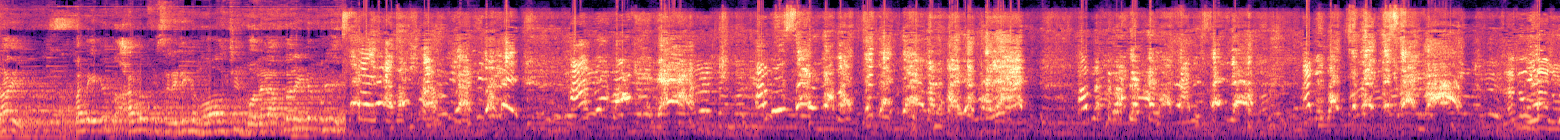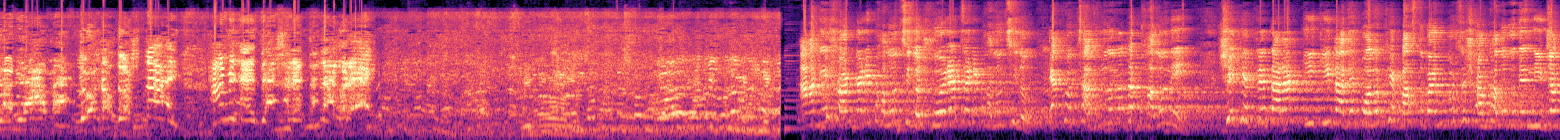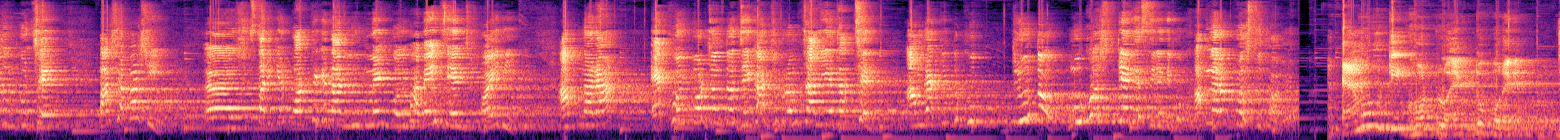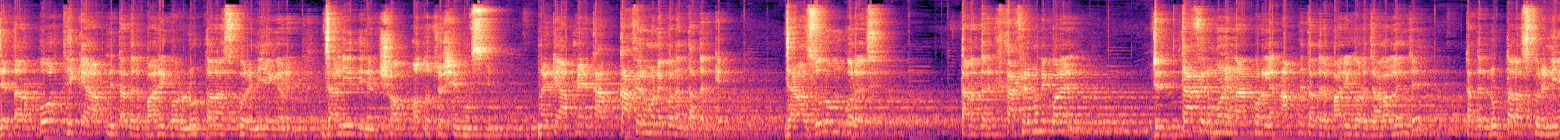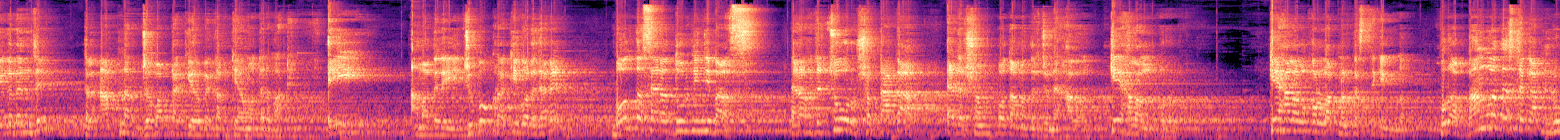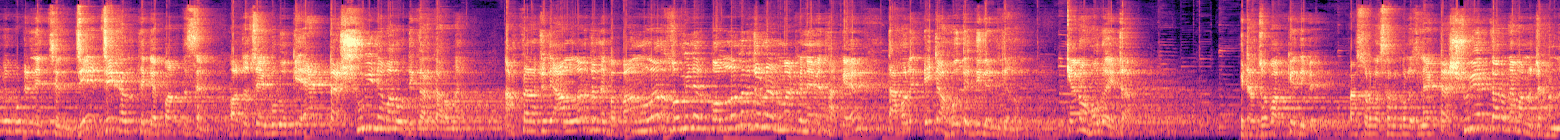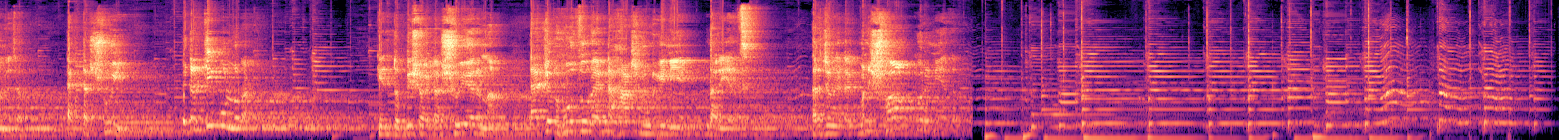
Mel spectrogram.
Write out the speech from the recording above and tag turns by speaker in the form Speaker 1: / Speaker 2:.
Speaker 1: ভাই মানে এটা তো আনো অফিসার এটা হওয়া উচিত বলেন আপনারা এটা করে
Speaker 2: আমি বাচ্চা
Speaker 3: হয়নি। আপনারা এখন পর্যন্ত যে কার্যক্রম চালিয়ে যাচ্ছেন, আমরা কিন্তু খুব দ্রুত মুখোশ টেনে ছিঁড়ে দিব। আপনারা প্রস্তুত হন
Speaker 4: এমন কি ঘটলো একটু পরে যে তারপর থেকে আপনি তাদের বাড়িঘর লুটতারাজ করে নিয়ে গেলেন, জ্বালিয়ে দিলেন সব, অথচ সে মুসলিম? নাকি আপনি কাফের মনে করেন তাদেরকে? যারা জুলুম করেছে তাদের কাফের মনে করেন? যে কাফের মনে না করলে আপনি তাদের বাড়িঘর জ্বালালেন যে, তাদের লুটতারাজ করে নিয়ে গেলেন যে তাহলে আপনার জবাবটা কি হবে কাল কিয়ামতের মাঠে? এই আমাদের এই যুবকরা কি বলে জানেন? বলতেছে, এরা দুর্নীতিবাজ এরা হচ্ছে চোর, সব টাকা এদের সম্পদ আমাদের জন্য হালাল। কে হালাল করল? কে হালাল করল আপনার কাছ থেকে এগুলো? পুরো বাংলাদেশটাকে আপনি লুটে পুটে নিচ্ছেন, যে যেখান থেকে পারতেছেন। অথচ এগুলোকে একটা সুই নেওয়ার অধিকার কারণে আপনারা যদি আল্লাহর জন্য বা বাংলার জমিনের কল্যাণের জন্য মাঠে নেমে থাকেন, তাহলে এটা হতে দিলেন কেন? কেন হলো এটা? এটা জবাব কে দিবে? রাসুল্লাহ সাল্লাম বলেছেন, একটা সুইয়ের কারণে মানুষ জাহান নামে যাবে। একটা সুই। এটা কি বলল রাখে? কিন্তু বিষয়টা সুইয়ের না। একজন হুজুর একটা হাঁস মুরগি নিয়ে দাঁড়িয়ে আছে। তার জন্য এটা মানে সব করে নিয়ে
